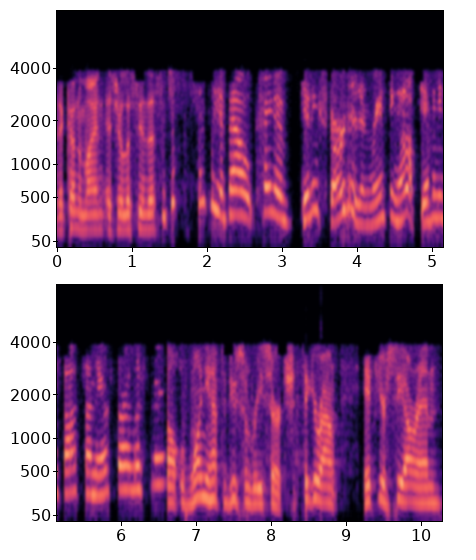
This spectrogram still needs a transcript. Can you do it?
that come to mind as you're listening to this? Just simply about kind of getting started and ramping up. Do you have any thoughts on there for our listeners? Uh, one, you have to do some research. Figure out if your CRM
